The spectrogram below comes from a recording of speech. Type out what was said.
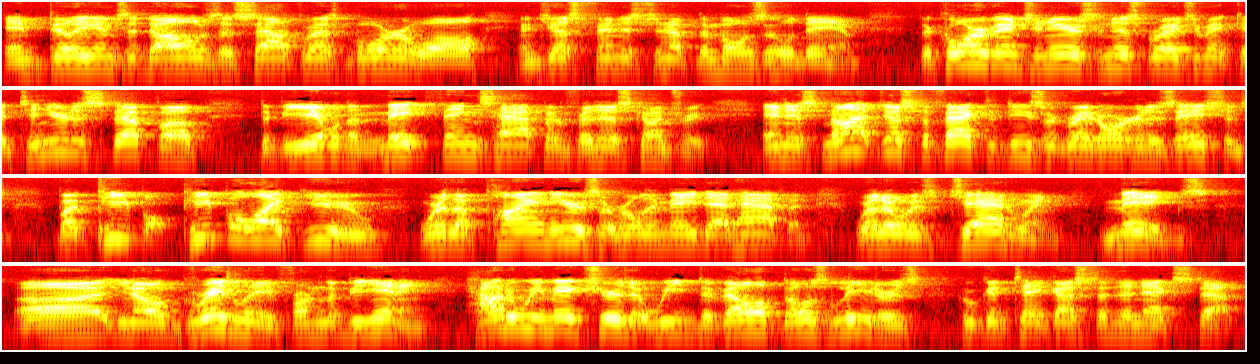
and billions of dollars of southwest border wall and just finishing up the Mosul Dam. The Corps of Engineers in this regiment continue to step up to be able to make things happen for this country. And it's not just the fact that these are great organizations, but people. People like you were the pioneers that really made that happen. Whether it was Jadwin, Meigs, uh, you know, Gridley from the beginning. How do we make sure that we develop those leaders who could take us to the next step?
